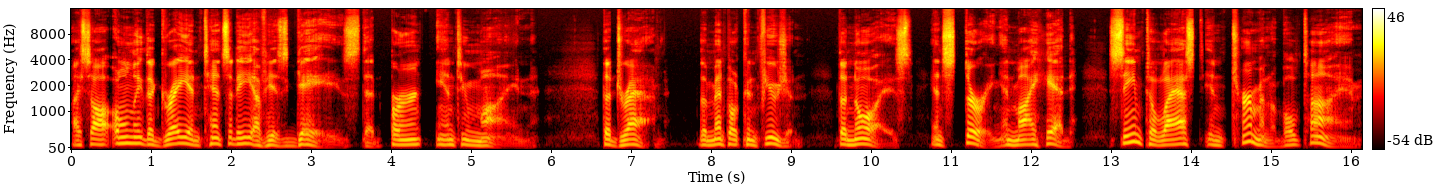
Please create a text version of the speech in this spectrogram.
I saw only the gray intensity of his gaze that burnt into mine. The draft, the mental confusion, the noise and stirring in my head seemed to last interminable time.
